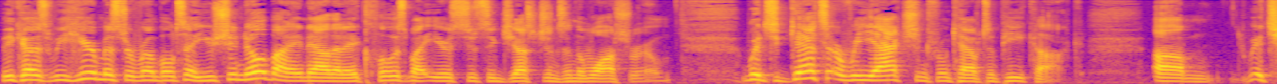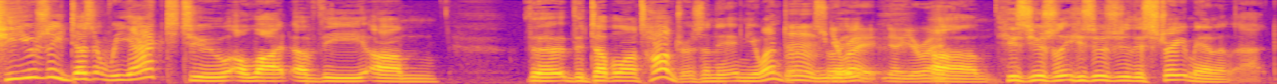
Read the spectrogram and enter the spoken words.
because we hear Mr. Rumbold say, "You should know by now that I close my ears to suggestions in the washroom," which gets a reaction from Captain Peacock. um, which he usually doesn't react to a lot of the um, the the double entendres and the innuendos. Mm, you're right. No, you're right. Um, he's usually he's usually the straight man in that.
